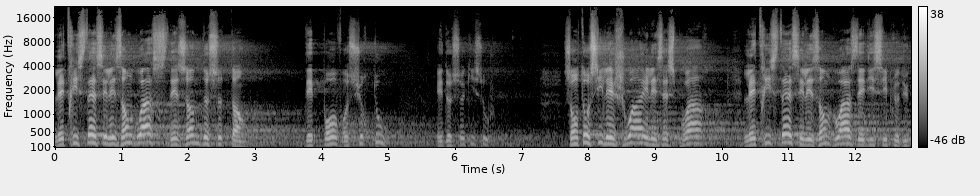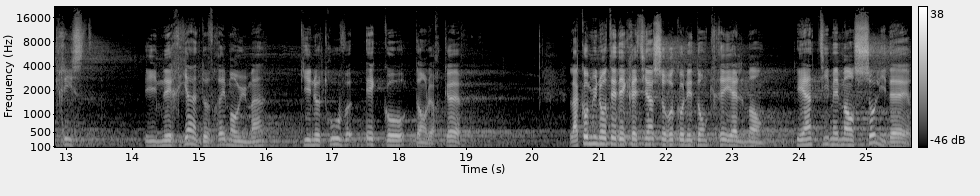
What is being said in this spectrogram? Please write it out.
les tristesses et les angoisses des hommes de ce temps, des pauvres surtout et de ceux qui souffrent, sont aussi les joies et les espoirs, les tristesses et les angoisses des disciples du Christ. Et il n'est rien de vraiment humain qui ne trouvent écho dans leur cœur. La communauté des chrétiens se reconnaît donc réellement et intimement solidaire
